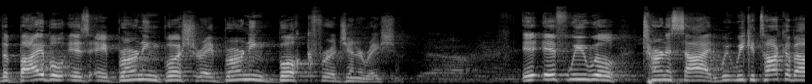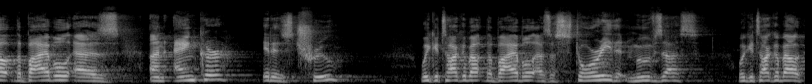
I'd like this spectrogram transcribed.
the Bible is a burning bush or a burning book for a generation. If we will turn aside, we, we could talk about the Bible as an anchor, it is true. We could talk about the Bible as a story that moves us. We could talk about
